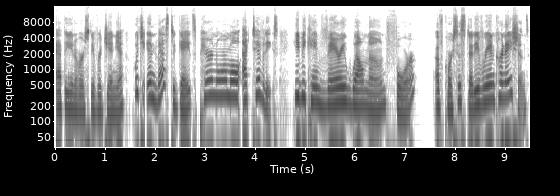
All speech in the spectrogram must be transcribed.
at the University of Virginia, which investigates paranormal activities. He became very well known for, of course, his study of reincarnations.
